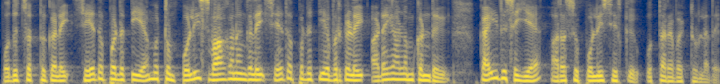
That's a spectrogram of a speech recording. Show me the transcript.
பொது சொத்துக்களை சேதப்படுத்திய மற்றும் போலீஸ் வாகனங்களை சேதப்படுத்தியவர்களை அடையாளம் கண்டு கைது செய்ய அரசு போலீசிற்கு உத்தரவிட்டுள்ளது.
